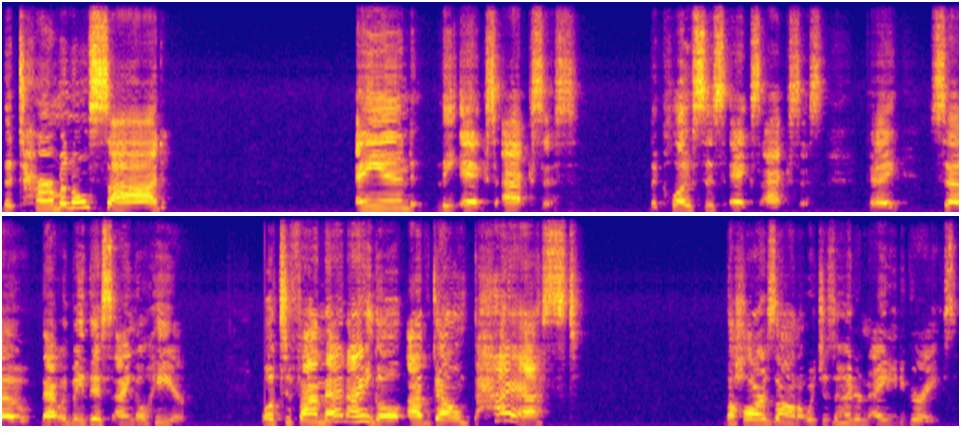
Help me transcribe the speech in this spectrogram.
the terminal side and the x-axis, the closest x-axis. Okay, so that would be this angle here. Well, to find that angle, I've gone past the horizontal, which is 180 degrees.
